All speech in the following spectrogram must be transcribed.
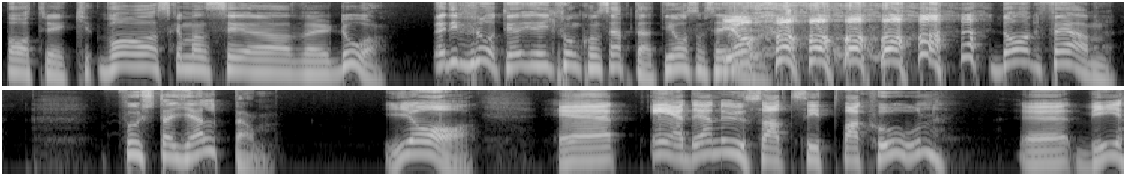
Patrik. Vad ska man se över då? Nej, det- förlåt, jag gick från konceptet. Det är jag som säger Ja! det. Dag fem. Första hjälpen. Ja, eh, är det en utsatt situation? Eh, vi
